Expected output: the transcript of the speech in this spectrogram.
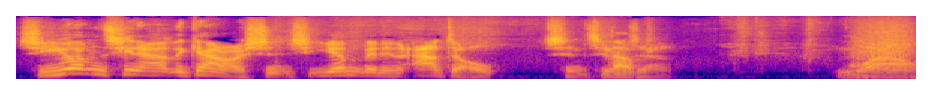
So you haven't seen it out of the garage since you haven't been an adult since it No. was out. Wow.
